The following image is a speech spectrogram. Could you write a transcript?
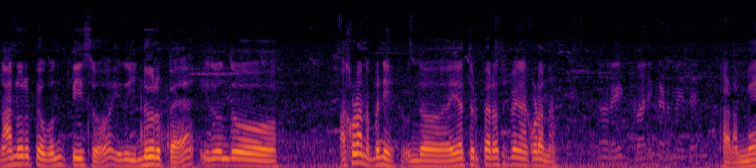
ನಾನ್ನೂರು ರೂಪಾಯಿ ಒಂದು ಪೀಸು ಇದು ಇನ್ನೂರು ರೂಪಾಯಿ. ಇದೊಂದು ಹಾಕೊಡೋಣ, ಬನ್ನಿ. ಒಂದು ಐವತ್ತು ರೂಪಾಯಿ, ಅರವತ್ತು ರೂಪಾಯಿ ಹಾಕೊಡೋಣ. ಕಡಿಮೆ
